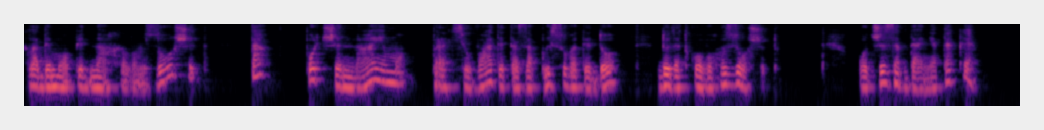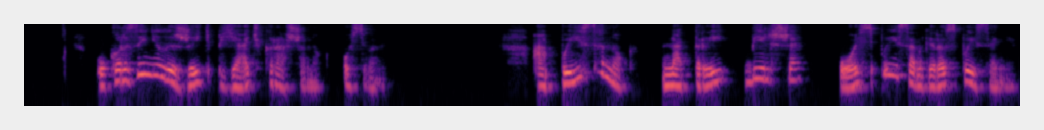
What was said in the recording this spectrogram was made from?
Кладемо під нахилом зошит та починаємо працювати та записувати до додаткового зошиту. Отже, завдання таке. У корзині лежить 5 крашенок. Ось вони. А писанок на 3 більше. Ось писанки розписані.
